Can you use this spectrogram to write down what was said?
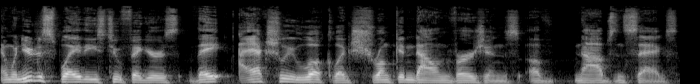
And when you display these two figures, they actually look like shrunken down versions of Knobbs and Sags.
